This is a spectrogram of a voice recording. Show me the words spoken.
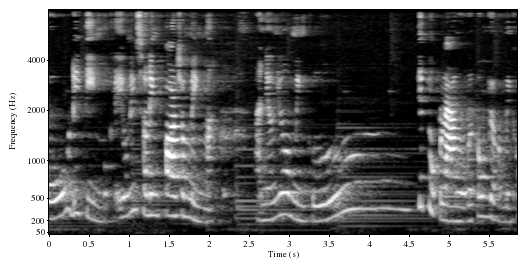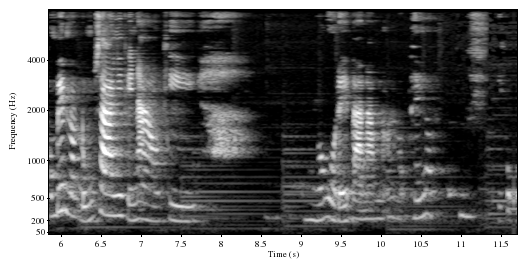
cố đi tìm một cái unique selling point cho mình mà. Và nếu như mà mình cứ tiếp tục làm một cái công việc mà mình không biết nó đúng sai như thế nào thì nó ngồi đấy 3 năm nữa nó cũng thế thôi. Thì cũng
